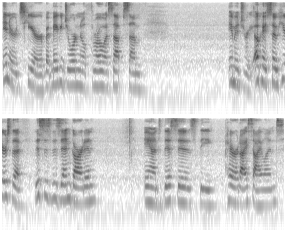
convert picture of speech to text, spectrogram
innards here, but maybe Jordan will throw us up some imagery. Okay, so here's the. This is the Zen Garden and this is the Paradise Island.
